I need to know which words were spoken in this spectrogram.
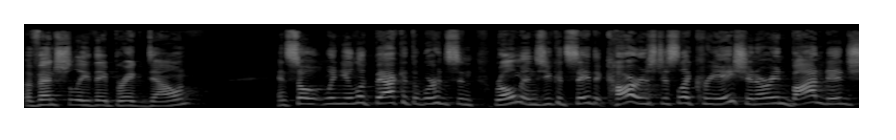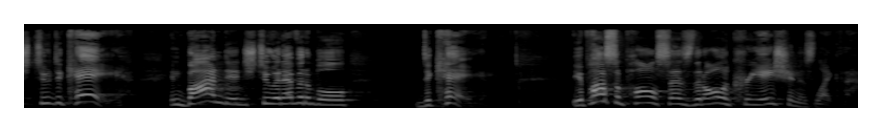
eventually, they break down. And so, when you look back at the words in Romans, you could say that cars, just like creation, are in bondage to decay, in bondage to inevitable decay. The Apostle Paul says that all of creation is like that.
